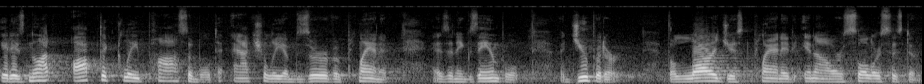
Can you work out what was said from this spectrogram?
it is not optically possible to actually observe a planet. As an example, Jupiter the largest planet in our solar system.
